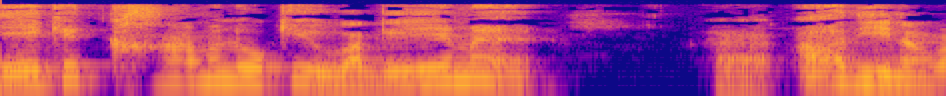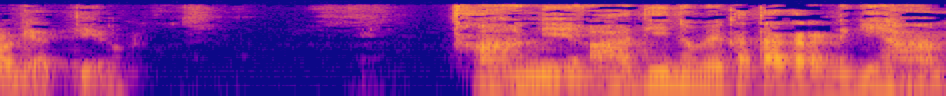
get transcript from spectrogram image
ඒකේ කාම ලෝකයේ වගේම ආදීනව වගේක් තියෙනවා. ආන්නේ ආදීනමේ කතා කරන්න ගියාම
